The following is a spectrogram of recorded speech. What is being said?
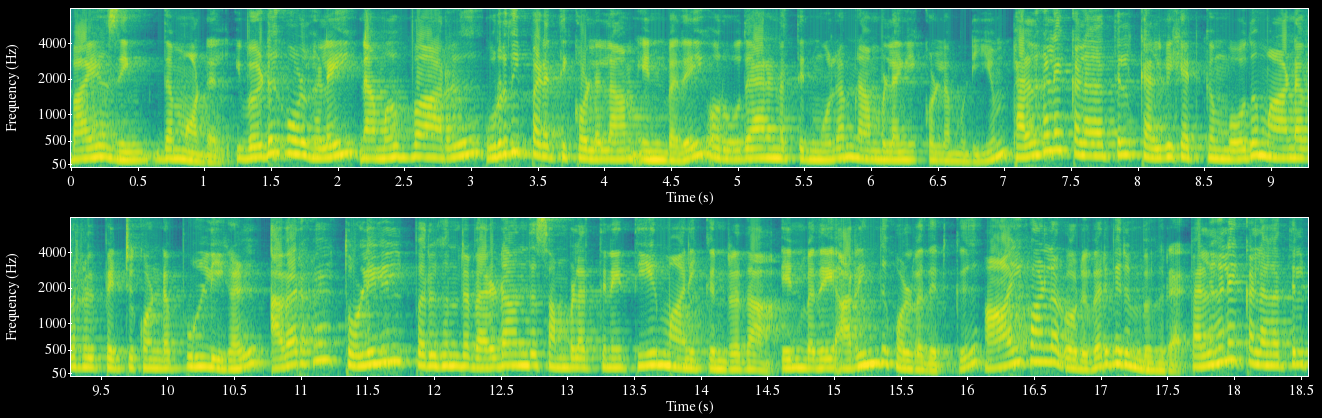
biasing the model இவ்வெடுகோள்களை நாம் எவ்வாறு உறுதிப்படுத்திக் கொள்ளலாம் என்பதை ஒரு உதாரணத்தின் மூலம் நாம் விளங்கிக் கொள்ள முடியும். பல்கலைக்கழகத்தில் கல்வி கற்கும் போது மாணவர்கள் பெற்றுக்கொண்ட புள்ளிகள் அவர்கள் தொழிலில் பெறுகின்ற வருடாந்த சம்பளத்தினை தீர்மானிக்கின்றதா என்பதை அறிந்து கொள்வதற்கு ஆய்வாளர் ஒருவர் விரும்புகிறார். பல்கலைக்கழகத்தில்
